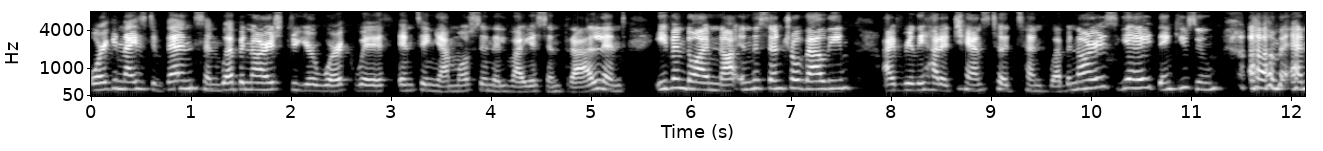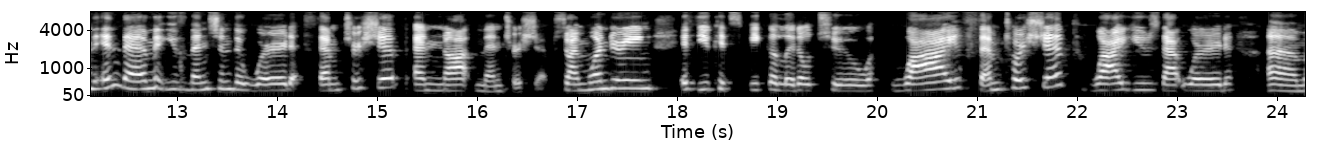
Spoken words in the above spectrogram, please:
organized events and webinars through your work with Enseñamos en el Valle Central. And even though I'm not in the Central Valley, I've really had a chance to attend webinars. Yay, thank you, Zoom. Um, and in them, you've mentioned the word femtorship and not mentorship. So I'm wondering if you could speak a little to why femtorship, why use that word um,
